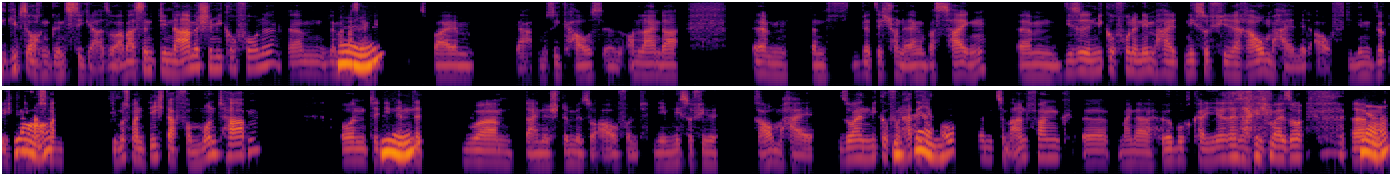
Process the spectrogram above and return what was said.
die gibt es auch in günstiger. Also. Aber es sind dynamische Mikrofone. Ähm, wenn man das Mhm. eingibt beim ja, Musikhaus äh, online da, ähm, dann wird sich schon irgendwas zeigen. Ähm, diese Mikrofone nehmen halt nicht so viel Raumhall mit auf. Die nehmen wirklich, die muss Ja. man, die muss man dichter vom Mund haben und die nehmen Mhm. dann nur deine Stimme so auf und nehmen nicht so viel Raumhall. So ein Mikrofon hatte ich Ja. auch ähm, zum Anfang äh, meiner Hörbuchkarriere, sage ich mal so, ähm, Ja.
